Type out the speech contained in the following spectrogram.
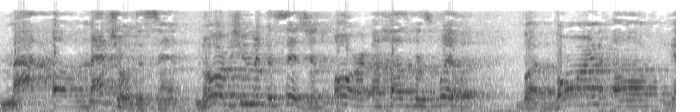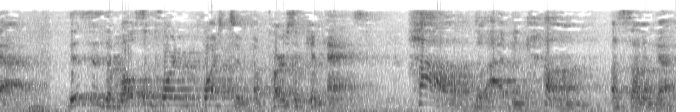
not of natural descent, nor of human decision or a husband's will, but born of God. This is the most important question a person can ask. How do I become a son of God?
